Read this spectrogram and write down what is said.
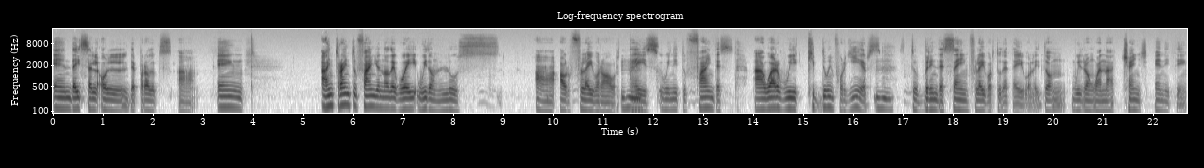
and they sell all the products. Uh, and I'm trying to find you know the way we don't lose uh, our flavor, our Mhm. taste. We need to find this uh, what we keep doing for years Mhm. To bring the same flavor to the table. It don't we don't wanna change anything.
